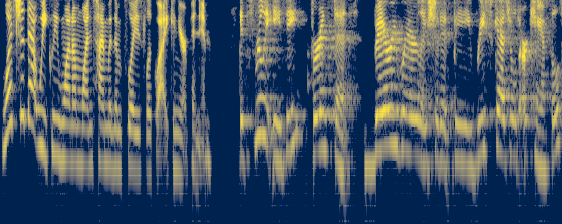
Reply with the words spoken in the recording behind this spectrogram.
What should that weekly one on one time with employees look like, in your opinion? It's really easy. For instance, very rarely should it be rescheduled or canceled.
